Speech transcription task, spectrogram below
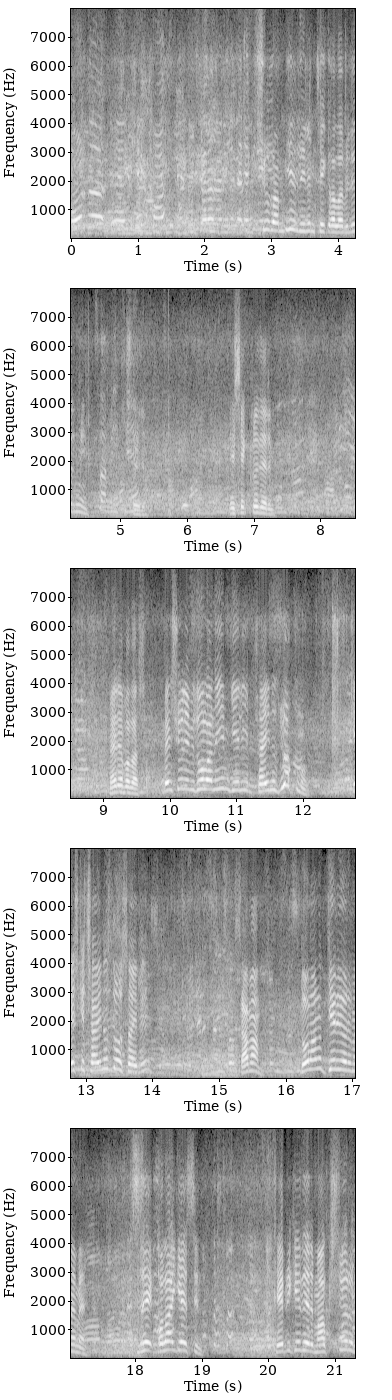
Orada e, kek var. Şuradan bir dilim kek alabilir miyim? Tabii ki. Şöyle. Teşekkür ederim. Merhabalar. Ben şöyle bir dolanayım geleyim. Çayınız yok mu? Keşke çayınız da olsaydı. Tamam. Dolanıp geliyorum hemen. Size kolay gelsin. Tebrik ederim. Alkışlıyorum.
